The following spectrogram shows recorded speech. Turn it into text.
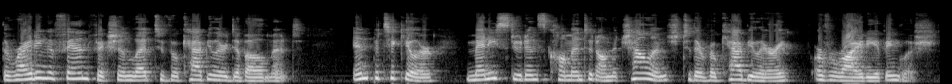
the writing of fan fiction led to vocabulary development. In particular, many students commented on the challenge to their vocabulary or variety of English.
